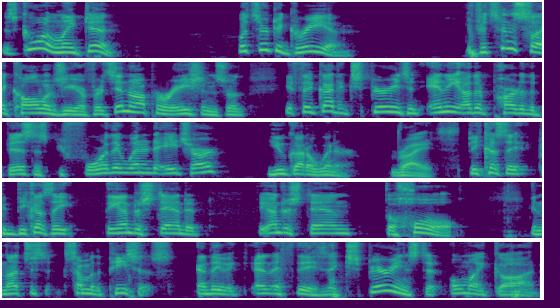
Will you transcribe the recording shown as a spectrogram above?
is go on LinkedIn. What's their degree in? If it's in psychology or if it's in operations or if they've got experience in any other part of the business before they went into HR, you got a winner. Right. Because they because they they understand it. They understand the whole and not just some of the pieces. And they and if they've experienced it, oh my God.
